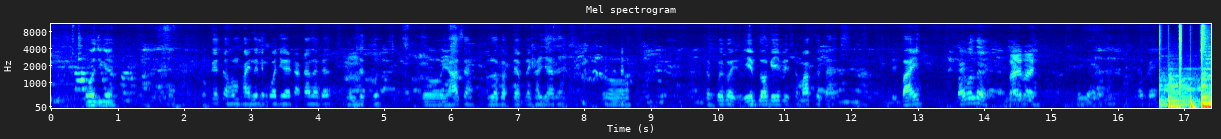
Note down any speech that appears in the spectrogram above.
पहुँच गया ओके तो हम फाइनली पहुँच गए टाटा नगर, जमशेदपुर। तो यहाँ से हम लोग अपने अपने घर जा रहे हैं। तो सबको ये ब्लॉग यही समाप्त होता है। बाय। बाय बोल दे। Bye bye. Okay.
